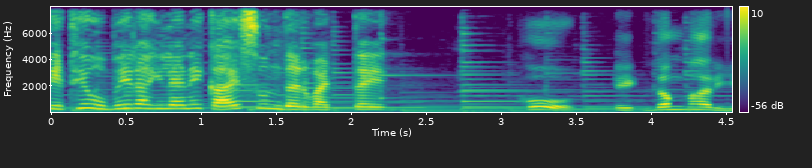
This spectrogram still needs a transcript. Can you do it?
तिथे उभे राहिल्याने काय सुंदर वाटतंय. हो एकदम भारी.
